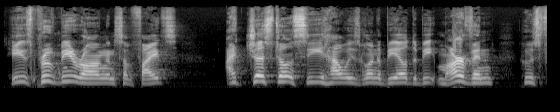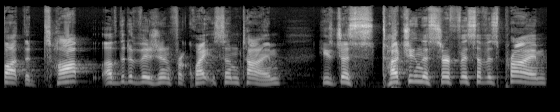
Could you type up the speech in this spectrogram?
He's proved me wrong in some fights. I just don't see how he's going to be able to beat Marvin, who's fought the top of the division for quite some time. He's just touching the surface of his prime.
